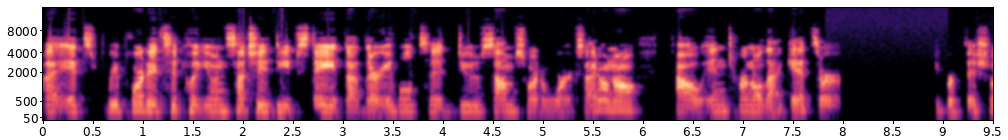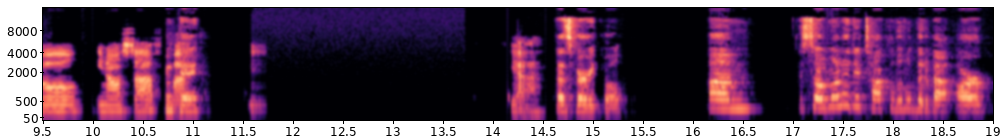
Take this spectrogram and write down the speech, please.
but it's reported to put you in such a deep state that they're able to do some sort of work. So I don't know how internal that gets or superficial, you know, stuff. Okay. But yeah. That's very cool. Um, so I wanted to talk a little bit about our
